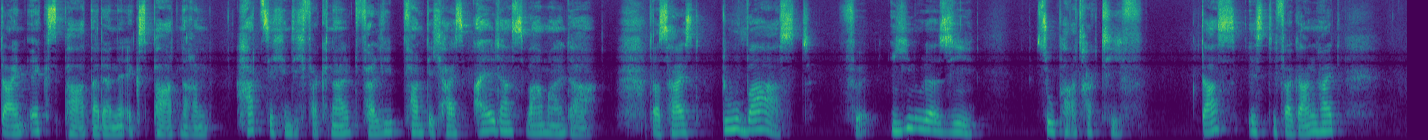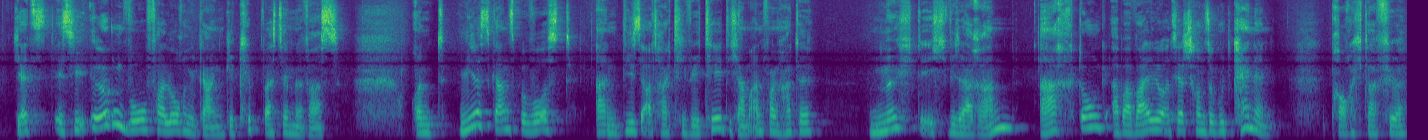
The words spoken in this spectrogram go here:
Dein Ex-Partner, deine Ex-Partnerin hat sich in dich verknallt, verliebt, fand dich heiß. All das war mal da. Das heißt, du warst für ihn oder sie super attraktiv. Das ist die Vergangenheit. Jetzt ist sie irgendwo verloren gegangen, gekippt, weiß der mir was. Und mir ist ganz bewusst, an diese Attraktivität, die ich am Anfang hatte, möchte ich wieder ran. Achtung, aber weil wir uns jetzt schon so gut kennen, brauche ich dafür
